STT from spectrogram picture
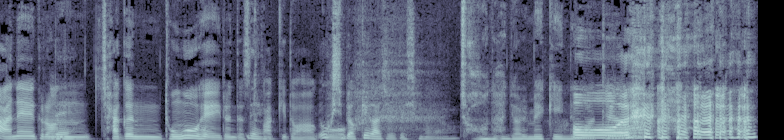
안에 그런 네. 작은 동호회 이런 데서 네. 받기도 하고 혹시 몇 개 가지고 계신가요? 저는 한열 몇 개 있는 어. 것 같아요.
